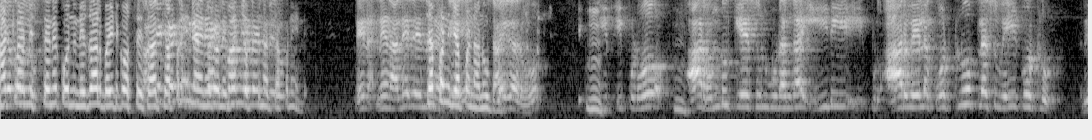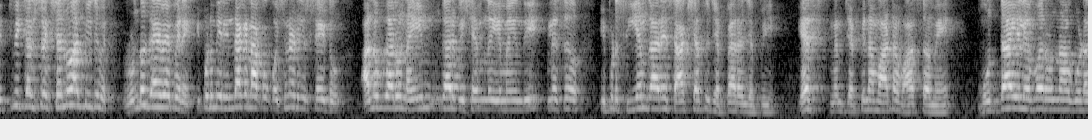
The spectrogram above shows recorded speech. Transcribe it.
మాట్లాడనిస్తేనే కొన్ని నిజాలు బయటకు వస్తాయి సార్. చెప్పనండి ఆయన ఏదో నిజం చెప్తున్నారు. చెప్పనండి చెప్పండి, చెప్పండి, అనూప్ గారు Hmm. ఇప్పుడు ఆ రెండు కేసులు కూడా ఈడీ ఇప్పుడు ఆరు వేల కోట్లు ప్లస్ వెయ్యి కోట్లు. రిత్విక్ కన్స్ట్రక్షన్ అది బీజేపీ. రెండు గాయమైపోయినాయి. ఇప్పుడు మీరు ఇందాక నాకు క్వశ్చన్ అడిగారు స్ట్రైట్. అనూప్ గారు నయీం గారి విషయంలో ఏమైంది? ప్లస్ ఇప్పుడు సీఎం గారే సాక్షాత్తు చెప్పారని చెప్పి. ఎస్ మేము చెప్పిన మాట వాస్తవమే. ముద్దాయిలు ఎవరున్నా కూడా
